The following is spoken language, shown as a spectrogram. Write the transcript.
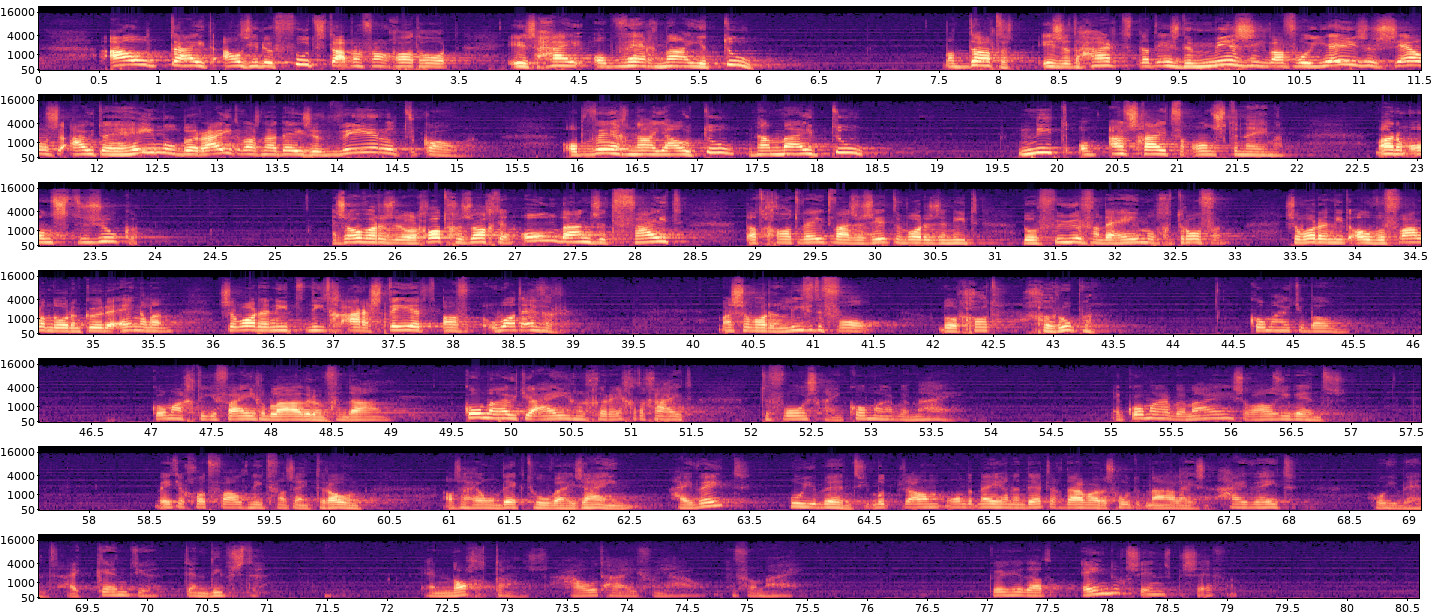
Altijd als je de voetstappen van God hoort, is Hij op weg naar je toe. Want dat is het hart, dat is de missie waarvoor Jezus zelfs uit de hemel bereid was naar deze wereld te komen. Op weg naar jou toe, naar mij toe. Niet om afscheid van ons te nemen, maar om ons te zoeken. En zo worden ze door God gezocht en ondanks het feit dat God weet waar ze zitten, worden ze niet door vuur van de hemel getroffen. Ze worden niet overvallen door een kudde engelen. Ze worden niet, niet gearresteerd of whatever. Maar ze worden liefdevol door God geroepen. Kom uit je boom. Kom achter je vijgenbladeren vandaan. Kom uit je eigen gerechtigheid tevoorschijn. Kom maar bij mij. En kom maar bij mij zoals je bent. Weet je, God valt niet van zijn troon als hij ontdekt hoe wij zijn. Hij weet hoe je bent. Je moet Psalm 139 daar maar eens goed op nalezen. Hij weet hoe je bent. Hij kent je ten diepste. En nochtans houdt hij van jou en van mij. Kun je dat enigszins beseffen?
